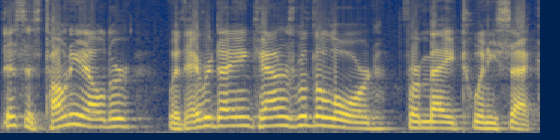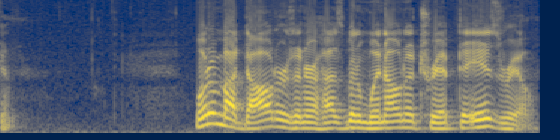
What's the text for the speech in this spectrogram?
This is Tony Elder with Everyday Encounters with the Lord for May 22nd. One of my daughters and her husband went on a trip to Israel.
